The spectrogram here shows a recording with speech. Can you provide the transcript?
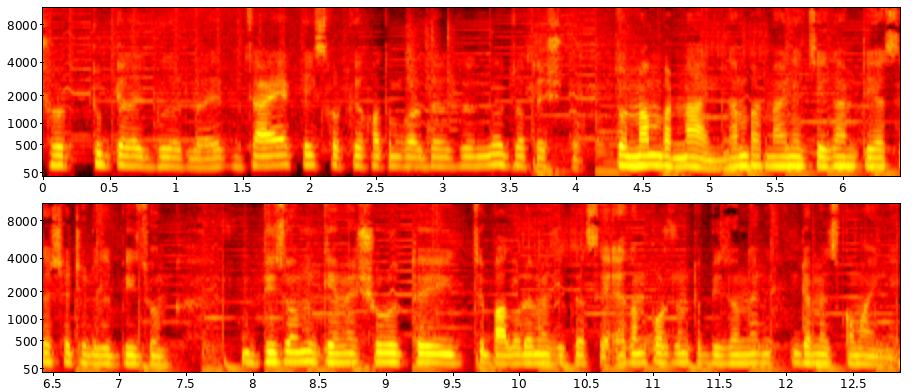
সত্তর টাকায় বুয়েট লয় যা একটা স্কটকে খতম করে দেওয়ার জন্য যথেষ্ট। তো নাম্বার নাইন নাম্বার নাইনের যে গানটি আছে, সেটি হলো বিজন বিজন গেমের শুরুতেই যে ভালো ড্যামেজ দিতেছে, এখন পর্যন্ত বিজনের ড্যামেজ কমায়নি।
